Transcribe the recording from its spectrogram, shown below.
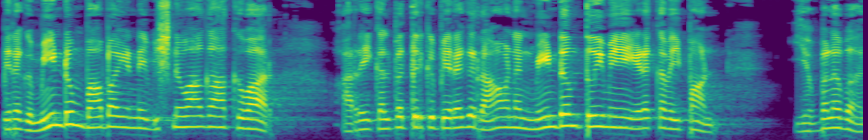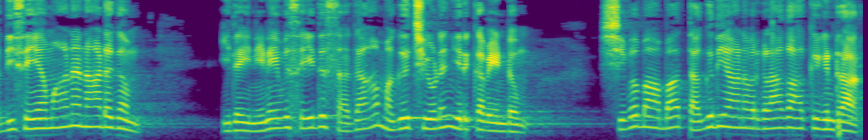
பிறகு மீண்டும் பாபா என்னை விஷ்ணுவாக ஆக்குவார். அரை கல்பத்திற்கு பிறகு ராவணன் மீண்டும் தூய்மையை இழக்க வைப்பான். எவ்வளவு அதிசயமான நாடகம்! இதை நினைவு செய்து சதா மகிழ்ச்சியுடன் இருக்க வேண்டும். சிவபாபா தகுதியானவர்களாக ஆக்குகின்றார்.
